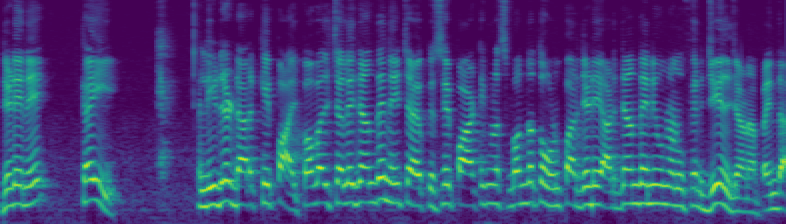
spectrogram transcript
ਜਿਹੜੇ ਨੇ ਕਈ ਲੀਡਰ ਡਰ ਕੇ ਭਾਜਪਾ ਵੱਲ ਚਲੇ ਜਾਂਦੇ ਨੇ, ਚਾਹੇ ਉਹ ਕਿਸੇ ਪਾਰਟੀ ਨਾਲ ਸੰਬੰਧਿਤ ਹੋਣ, ਪਰ ਜਿਹੜੇ ਅੜ ਜਾਂਦੇ ਨੇ, ਉਹਨਾਂ ਨੂੰ ਫਿਰ ਜੇਲ੍ਹ ਜਾਣਾ ਪੈਂਦਾ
